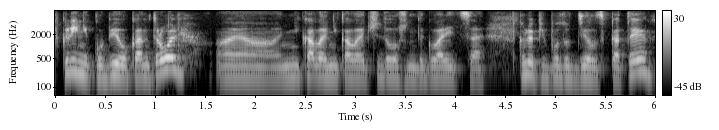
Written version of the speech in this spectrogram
в клинику «Биоконтроль». Э, Николай Николаевич должен договориться. В Клёпе будут делать КТ,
